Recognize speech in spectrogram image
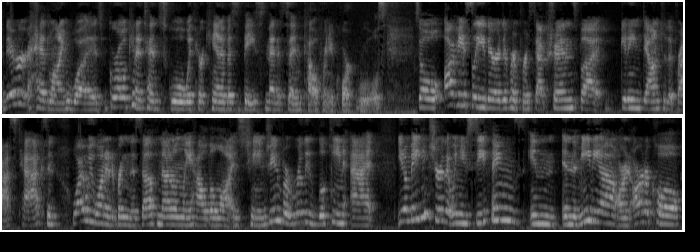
their headline was Girl can attend school with her cannabis based medicine, California court rules. So obviously there are different perceptions, but getting down to the brass tacks and why we wanted to bring this up, not only how the law is changing, but really looking at you know making sure that when you see things in in the media or an article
